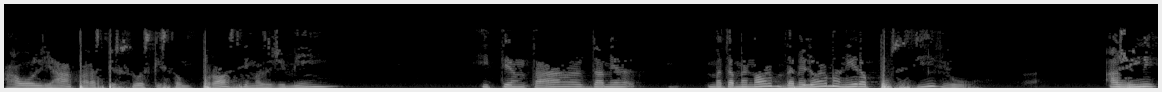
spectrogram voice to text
a olhar para as pessoas que estão próximas de mim e tentar, da, da, menor, da melhor maneira possível, agir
